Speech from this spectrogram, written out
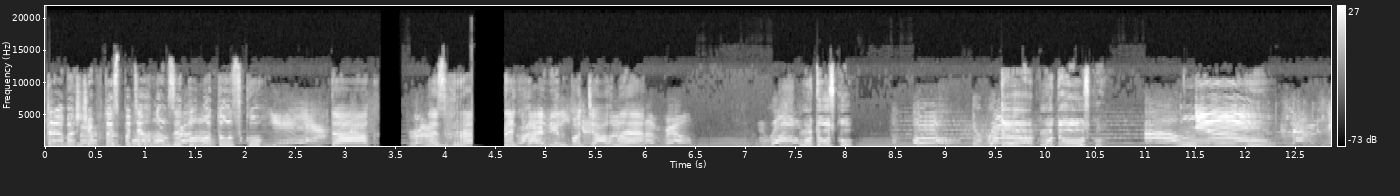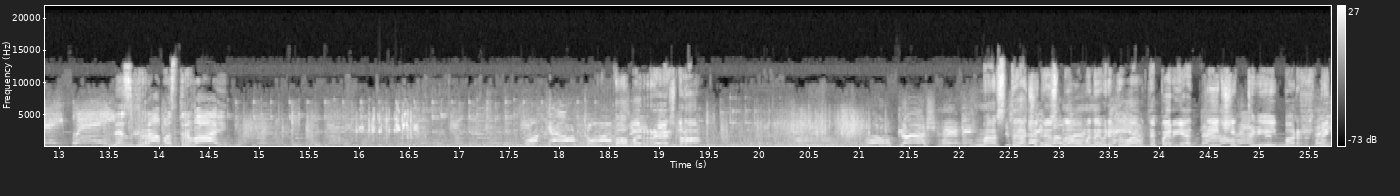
Треба, щоб хтось потягнув за ту мотузку. Так, не зграбий, хай він потягне. Мотузку? Так, мотузку. Ні! Не зграбо стривай! Обережно! Мастаче, ти знову мене врятував. Тепер я двічі твій боржник.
